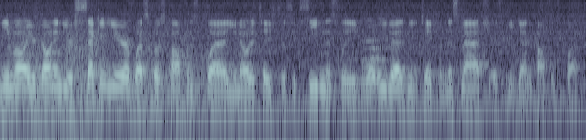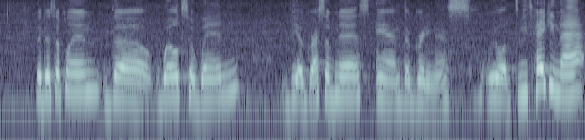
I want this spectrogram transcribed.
Nemo, you're going into your second year of West Coast Conference play. You know what it takes to succeed in this league. What will you guys need to take from this match as you begin conference play? The discipline, the will to win, the aggressiveness, and the grittiness. We will be taking that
